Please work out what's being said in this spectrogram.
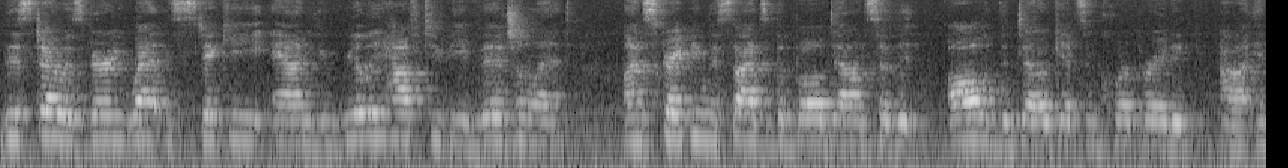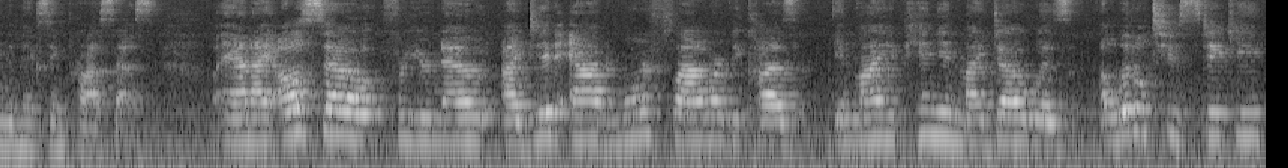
This dough is very wet and sticky and you really have to be vigilant on scraping the sides of the bowl down so that all of the dough gets incorporated uh, in the mixing process. And I also, for your note, I did add more flour because in my opinion my dough was a little too sticky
